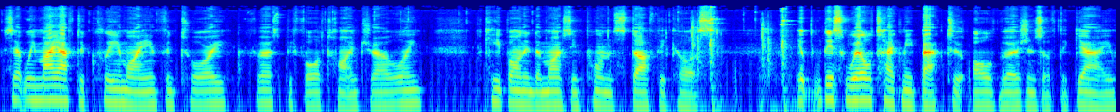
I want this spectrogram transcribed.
Except we may have to clear my inventory first before time traveling. Keep on in the most important stuff because it, this will take me back to old versions of the game.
